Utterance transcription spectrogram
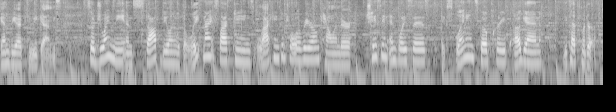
and VIP weekends. So join me and stop dealing with the late night Slack pings, lacking control over your own calendar, chasing invoices, explaining scope creep again. You catch my drift.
